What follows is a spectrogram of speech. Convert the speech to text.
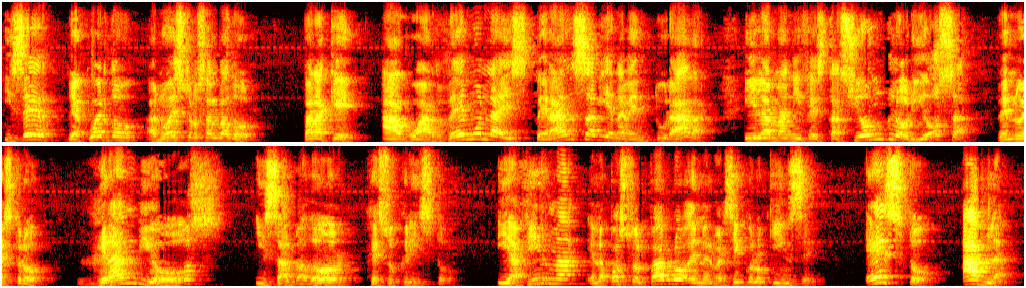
y ser de acuerdo a nuestro Salvador, para que aguardemos la esperanza bienaventurada y la manifestación gloriosa de nuestro gran Dios y Salvador Jesucristo. Y afirma el apóstol Pablo en el versículo 15, esto habla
